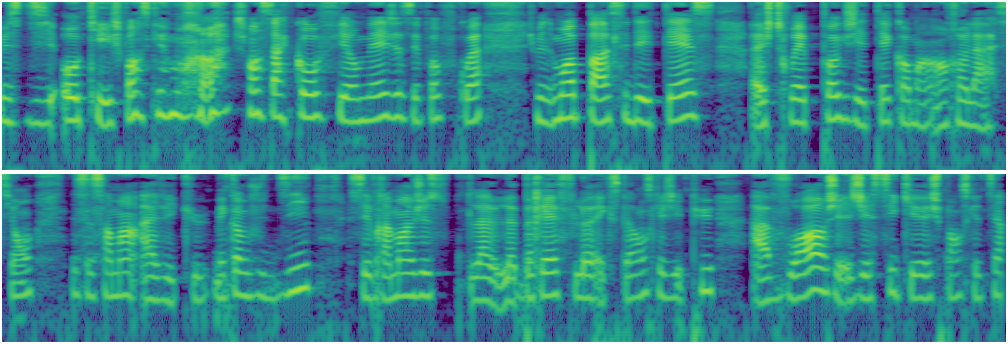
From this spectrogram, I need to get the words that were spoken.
Je me suis dit, ok, je pense que moi, je pense que ça confirmait, je sais pas pourquoi. Je me, moi, passer des tests, euh, je trouvais pas que j'étais comme en, relation nécessairement avec eux. Mais comme je vous dis, c'est vraiment juste le bref, l'expérience que j'ai pu avoir. Je, sais que je pense que, tu sais,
